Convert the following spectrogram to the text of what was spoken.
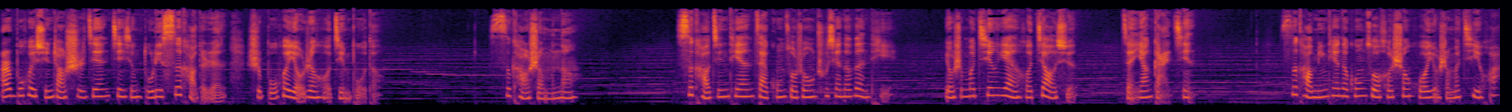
而不会寻找时间进行独立思考的人，是不会有任何进步的。思考什么呢？思考今天在工作中出现的问题，有什么经验和教训，怎样改进？思考明天的工作和生活有什么计划？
